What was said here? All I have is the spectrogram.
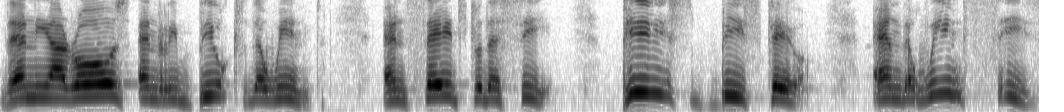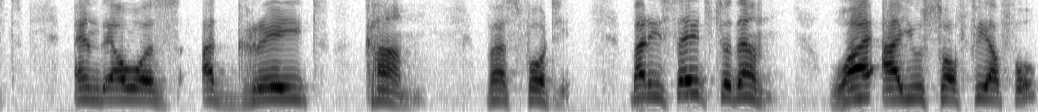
Then he arose and rebuked the wind and said to the sea, Peace be still. And the wind ceased, and there was a great calm. Verse 40 But he said to them, Why are you so fearful?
